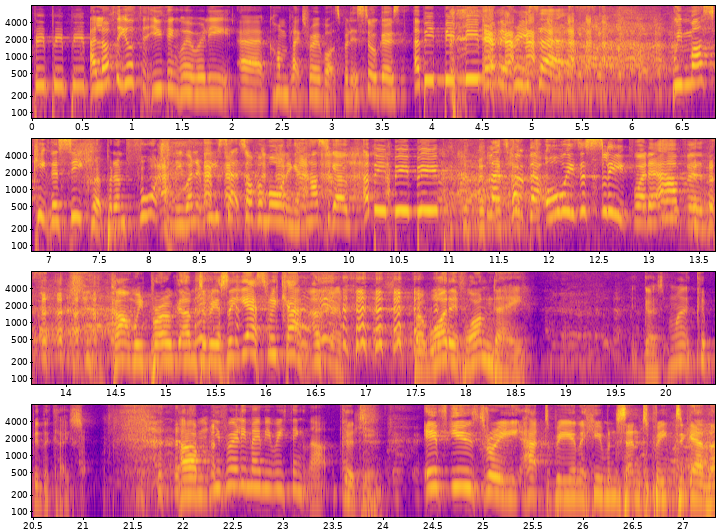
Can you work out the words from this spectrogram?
beep, beep, beep. I love that you th- you think we're really uh, complex robots, but it still goes a beep beep beep when it resets. we must keep this secret, but unfortunately, when it resets of a morning, it has to go a beep beep beep. Let's hope they're always asleep when it happens. Can't we program to be asleep? Yes, we can. Okay. but what if one day it goes, well, it could be the case. You've really made me rethink that. Thank Good. you. If you three had to be in a human centipede together,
